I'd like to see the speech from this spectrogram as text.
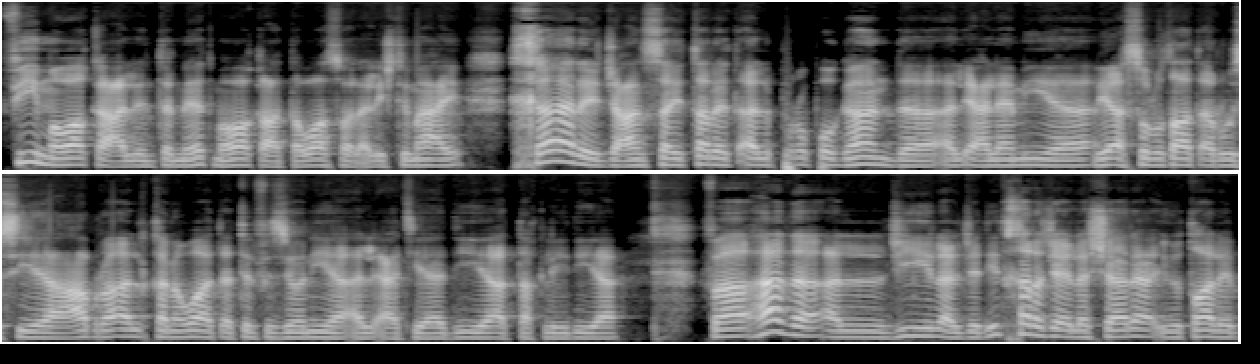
في مواقع الإنترنت مواقع التواصل الاجتماعي خارج عن سيطرة البروباغندا الإعلامية للسلطات الروسية عبر القنوات التلفزيونية الاعتيادية التقليدية. فهذا الجيل الجديد خرج إلى الشارع يطالب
